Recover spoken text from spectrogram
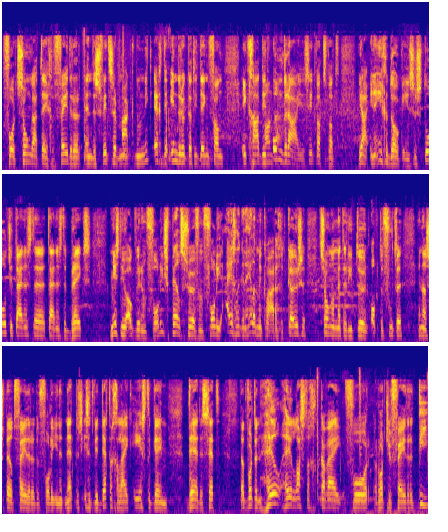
voor Tsonga tegen Federer. En de Zwitser maakt nog niet echt de indruk dat hij denkt van... ik ga dit omdraaien. Zit wat, wat ja, ineengedoken in zijn stoeltje tijdens de, tijdens de breaks. Mist nu ook weer een volley. Speelt serve een volley. Eigenlijk een hele merkwaardige keuze. Zongen met de return op de voeten. En dan speelt Federer de volley in het net. Dus is het weer 30 gelijk. Eerste game, derde set. Dat wordt een heel, heel lastig karwei voor Roger Federer. Die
